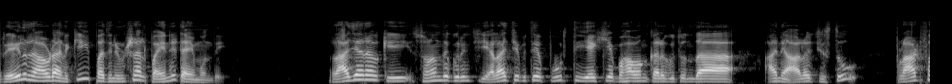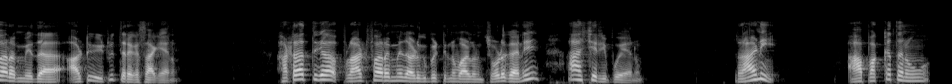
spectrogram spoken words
రైలు రావడానికి పది నిమిషాల పైనే టైం ఉంది రాజారావుకి సునంద గురించి ఎలా చెబితే పూర్తి ఏకీభావం కలుగుతుందా అని ఆలోచిస్తూ ప్లాట్ఫారం మీద అటు ఇటు తిరగసాగాను. హఠాత్తుగా ప్లాట్ఫారం మీద అడుగుపెట్టిన వాళ్ళని చూడగానే ఆశ్చర్యపోయాను. రాణి ఆ పక్కతను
